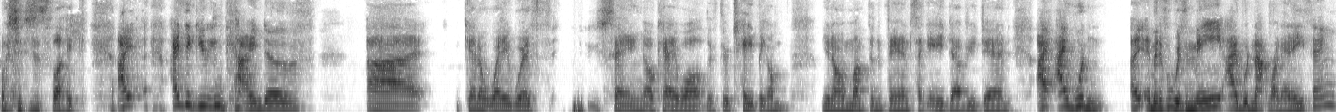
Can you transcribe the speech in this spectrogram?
which is just like I I think you can kind of uh get away with saying, okay, well, if they're taping them, you know, a month in advance like AEW did, I, I wouldn't I, I mean if it was me, I would not run anything.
